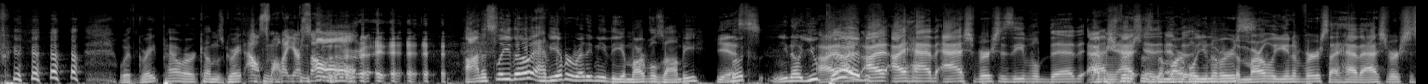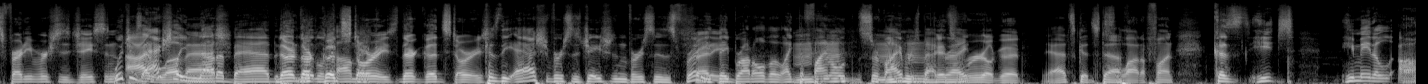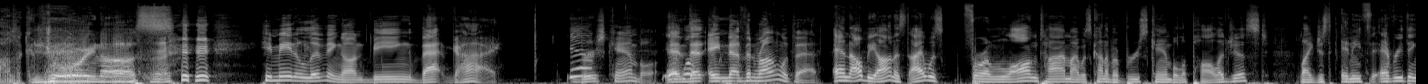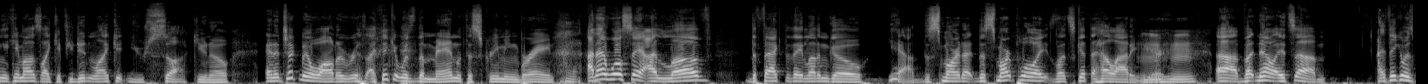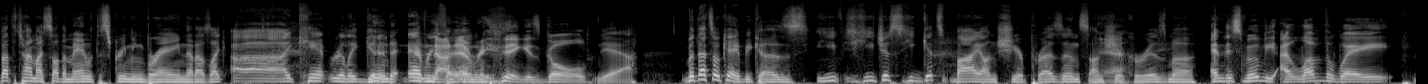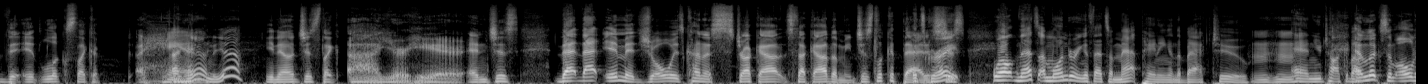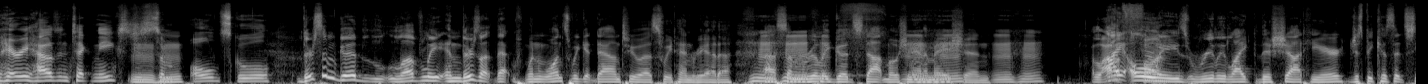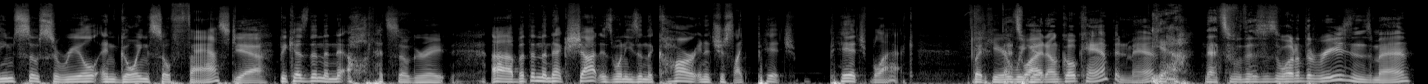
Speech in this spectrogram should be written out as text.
with great power comes great. I'll swallow your soul. Honestly, though, have you ever read any of the Marvel Zombie Yes. books? You know, you I, could. I, I, I have Ash versus Evil Dead. I Ash mean, versus Ash- the uh, Marvel universe. The Marvel universe. I have Ash versus Freddy versus Jason, Which is I actually not a bad They're they're good comic. stories. They're good stories. because the Ash versus Jason versus Freddy, Freddy. they brought all the like the final survivors back, it's right? real good. Yeah, that's good stuff. It's a lot of fun because he's he made a oh look at Join us. he made a living on being that guy, Yeah. Bruce Campbell, Yeah, and well- that ain't nothing wrong with that. And I'll be honest, I was for a long time I was kind of a Bruce Campbell apologist. Like just anything, everything that came out I was like, if you didn't like it, you suck, you know. And it took me a while to. Re- I think it was the man with the screaming brain. And I will say, I love the fact that they let him go. Yeah, the smart, the smart ploy. Let's get the hell out of here. Mm-hmm. Uh, but no, it's um. I think it was about the time I saw the man with the screaming brain that I was like, uh, I can't really get into everything. Not everything is gold. Yeah. But that's okay because he he just he gets by on sheer presence, on sheer charisma. And this movie, I love the way that it looks like a a hand. A hand, yeah. You know, just like ah, you're here, and just that that image always kind of struck out, stuck out of me. Just look at that. It's, great. just- well, that's I'm wondering if that's a matte painting in the back too. Mm-hmm. And you talk about and look, some old Harryhausen techniques, just some Mm-hmm. old school. there's some good, lovely, and there's a that when once we get down to uh, Sweet Henrietta, uh, some really good stop motion animation. I always really liked this shot here, just because it seems so surreal and going so fast. Yeah. Because then the ne- oh, that's so great. Uh, but then the next shot is when he's in the car and it's just like pitch, pitch black. But here That's why I don't go camping, man. Yeah. That's this is one of the reasons, man.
